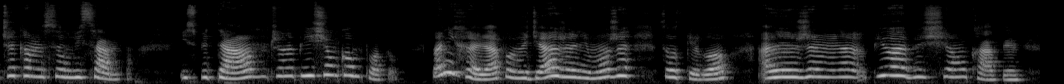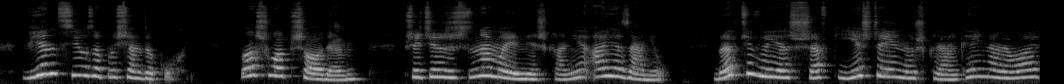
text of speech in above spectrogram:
czekam na serwisanta i spytałam, czy napije się kompotu. Pani Hela powiedziała, że nie może słodkiego, ale że napiłaby się kawy, więc ją zaprosiłam do kuchni. Poszła przodem, przecież zna moje mieszkanie, a ja za nią. Babcia wyjęła z szafki jeszcze jedną szklankę i nalała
